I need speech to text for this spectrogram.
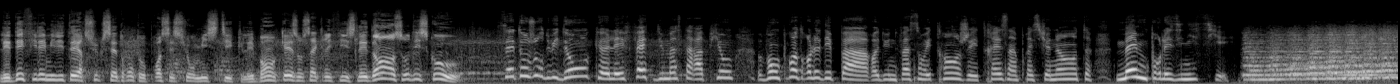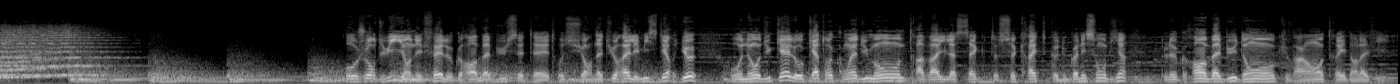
les défilés militaires succéderont aux processions mystiques, les banquets aux sacrifices, les danses aux discours. C'est aujourd'hui donc que les fêtes du Mastarapion vont prendre le départ d'une façon étrange et très impressionnante, même pour les initiés. Aujourd'hui, en effet, le grand Babu, cet être surnaturel et mystérieux, au nom duquel, aux quatre coins du monde, travaille la secte secrète que nous connaissons bien. Le grand Babu, donc, va entrer dans la ville.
